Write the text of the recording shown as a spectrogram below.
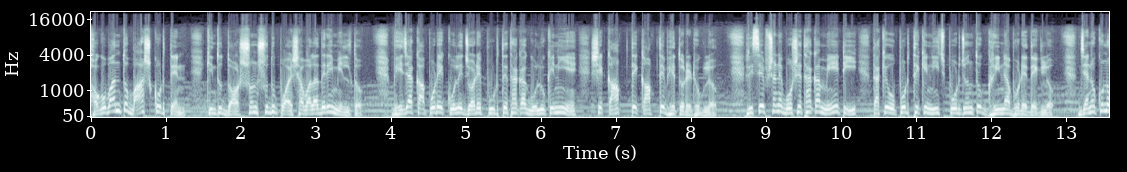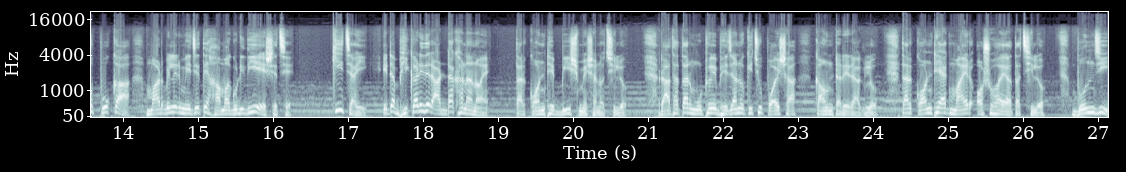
ভগবান তো বাস করতেন, কিন্তু দর্শন শুধু পয়সাওয়ালাদেরই মিলত। ভেজা কাপড়ে কোলে জ্বরে পুড়তে থাকা গোলুকে নিয়ে সে কাঁপতে কাঁপতে ভেতরে ঢুকল। রিসেপশনে বসে থাকা মেয়েটি তাকে ওপর থেকে নিচ পর্যন্ত ঘৃণা ভরে দেখল, যেন কোনো পোকা মার্বেলের মেঝেতে হামাগুড়ি দিয়ে এসেছে। কি চাই? এটা ভিখারিদের আড্ডাখানা নয়। তার কণ্ঠে বিষ মেশানো ছিল। রাধা তার মুঠোয় ভেজানো কিছু পয়সা কাউন্টারে রাখল। তার কণ্ঠে এক মায়ের অসহায়তা ছিল। বঞ্জি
